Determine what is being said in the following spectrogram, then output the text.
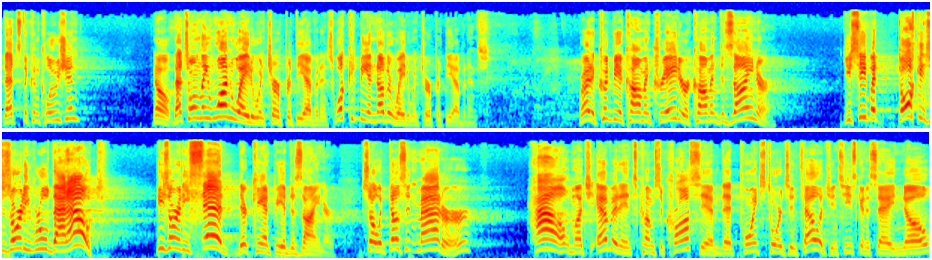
that's the conclusion? No, that's only one way to interpret the evidence. What could be another way to interpret the evidence? Right? It could be a common creator, a common designer. You see, but Dawkins has already ruled that out. He's already said there can't be a designer. So it doesn't matter how much evidence comes across him that points towards intelligence. He's going to say, no,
